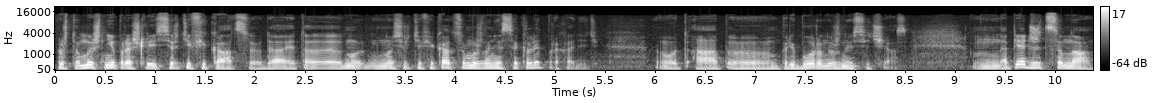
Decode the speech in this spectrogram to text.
потому что мы же не прошли сертификацию, да, это, ну, но сертификацию можно несколько лет проходить, вот, а э, приборы нужны сейчас. Опять же цена.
